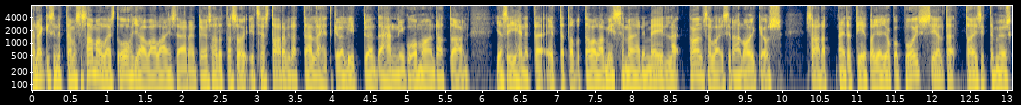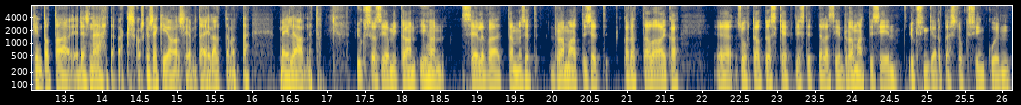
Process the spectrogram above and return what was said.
mä näkisin, että tämmöistä samanlaista ohjaavaa lainsäädäntöä saatettaisiin itse asiassa tarvita tällä hetkellä liittyen tähän niin kuin omaan dataan ja siihen, että, että tavallaan missä määrin meillä kansalaisina on oikeus saada näitä tietoja joko pois sieltä tai sitten myöskin tota edes nähtäväksi, koska sekin on asia, mitä ei välttämättä meille anneta. Yksi asia, mikä on ihan selvää, että tämmöiset dramaattiset, kannattaa olla aika suhtautua skeptisesti tällaisiin dramaattisiin yksinkertaistuksiin kuin,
